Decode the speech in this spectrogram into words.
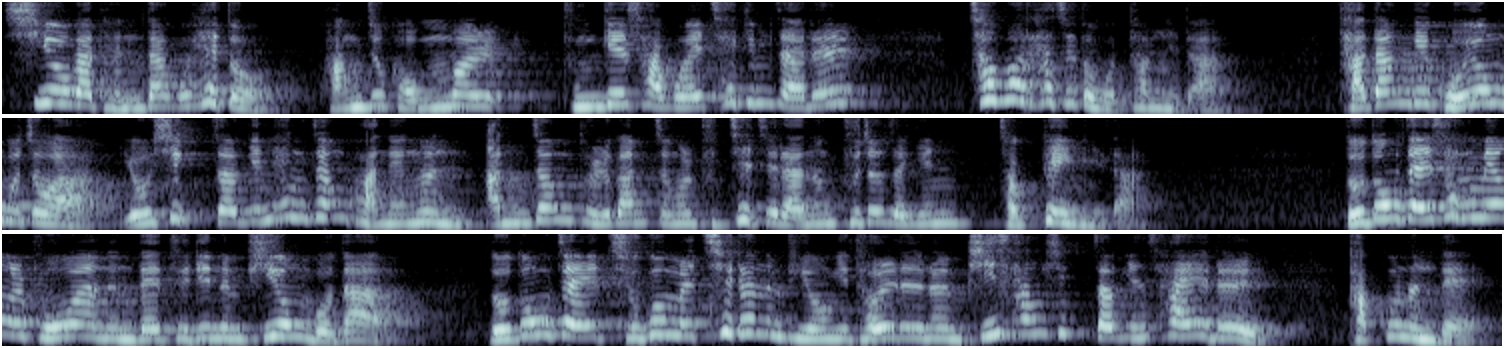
시효가 된다고 해도 광주 건물 붕괴 사고의 책임자를 처벌하지도 못합니다. 다단계 고용 구조와 요식적인 행정 관행은 안전 불감증을 부채질하는 구조적인 적폐입니다. 노동자의 생명을 보호하는 데 들이는 비용보다 노동자의 죽음을 치르는 비용이 덜 드는 비상식적인 사회를 바꾸는데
